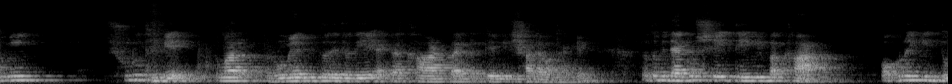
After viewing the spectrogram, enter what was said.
তুমি শুরু থেকে তোমার রুমের ভিতরে যদি একটা খাট বা একটা টেবিল সাজানো থাকে, তো তুমি দেখো সেই টেবিল বা খাট কখনোই কিন্তু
